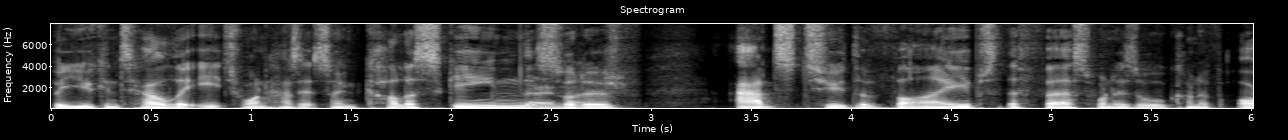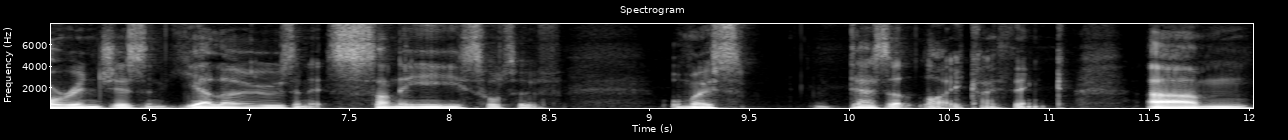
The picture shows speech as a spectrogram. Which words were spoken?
but you can tell that each one has its own color scheme that Very sort much. of adds to the vibe. So the first one is all kind of oranges and yellows, and it's sunny, sort of almost desert-like, I think. Um,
